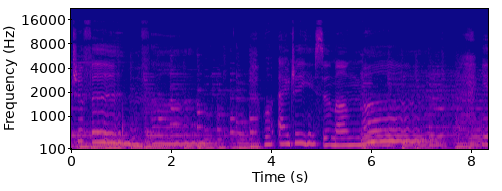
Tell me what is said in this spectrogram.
着芬芳。我爱这夜色茫茫，也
